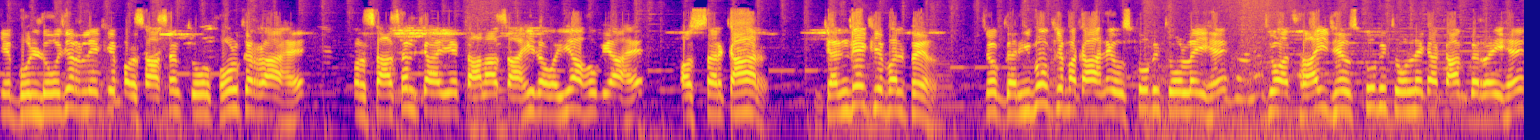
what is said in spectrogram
कि बुलडोजर लेके प्रशासन तोड़फोड़ कर रहा है। प्रशासन का ये तानाशाही रवैया हो गया है और सरकार डंडे के बल पर, जो गरीबों के मकान है, उसको भी तोड़ रही है, जो अथराइज है, उसको भी तोड़ने का काम कर रही है।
